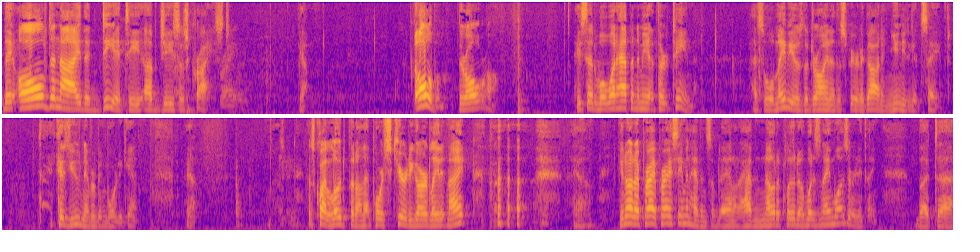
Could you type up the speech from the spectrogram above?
They all deny the deity of Jesus Christ. Yeah. All of them. They're all wrong. He said, Well, what happened to me at 13? I said, Well, maybe it was the drawing of the Spirit of God and you need to get saved because you've never been born again. That's quite a load to put on that poor security guard late at night. Yeah. You know what I pray? I pray I see him in heaven someday. I don't know. I have no clue to what his name was or anything. But uh,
